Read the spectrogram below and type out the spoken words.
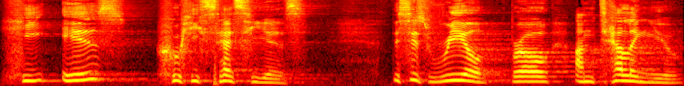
He is who he says he is. This is real, bro. I'm telling you.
